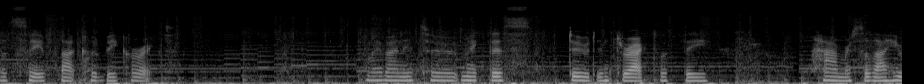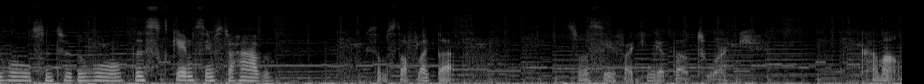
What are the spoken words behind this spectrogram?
let's see if that could be correct. Maybe I need to make this dude interact with the hammer so that he rolls into the wall. This game seems to have some stuff like that. So let's see if I can get that to work. Come on.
